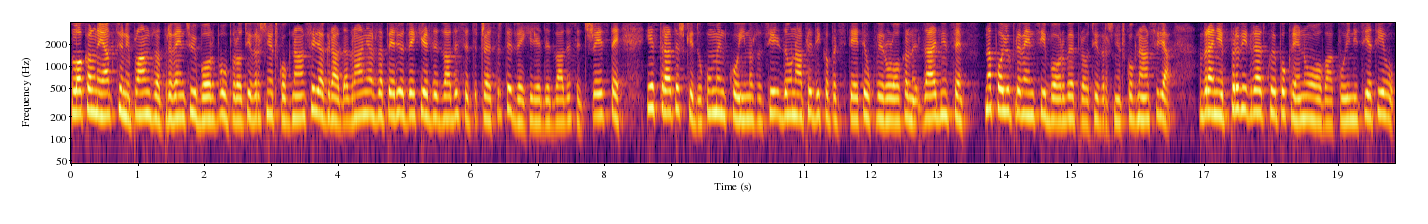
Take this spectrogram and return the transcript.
Lokalni akcioni plan za prevenciju i borbu protiv vršnjačkog nasilja grada Vranja za period 2024-2026 je strateški dokument koji ima za cilj da unapredi kapacitete u okviru lokalne zajednice na polju prevencije i borbe protiv vršnjačkog nasilja. Vranje je prvi grad koji je pokrenuo ovakvu inicijativu.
